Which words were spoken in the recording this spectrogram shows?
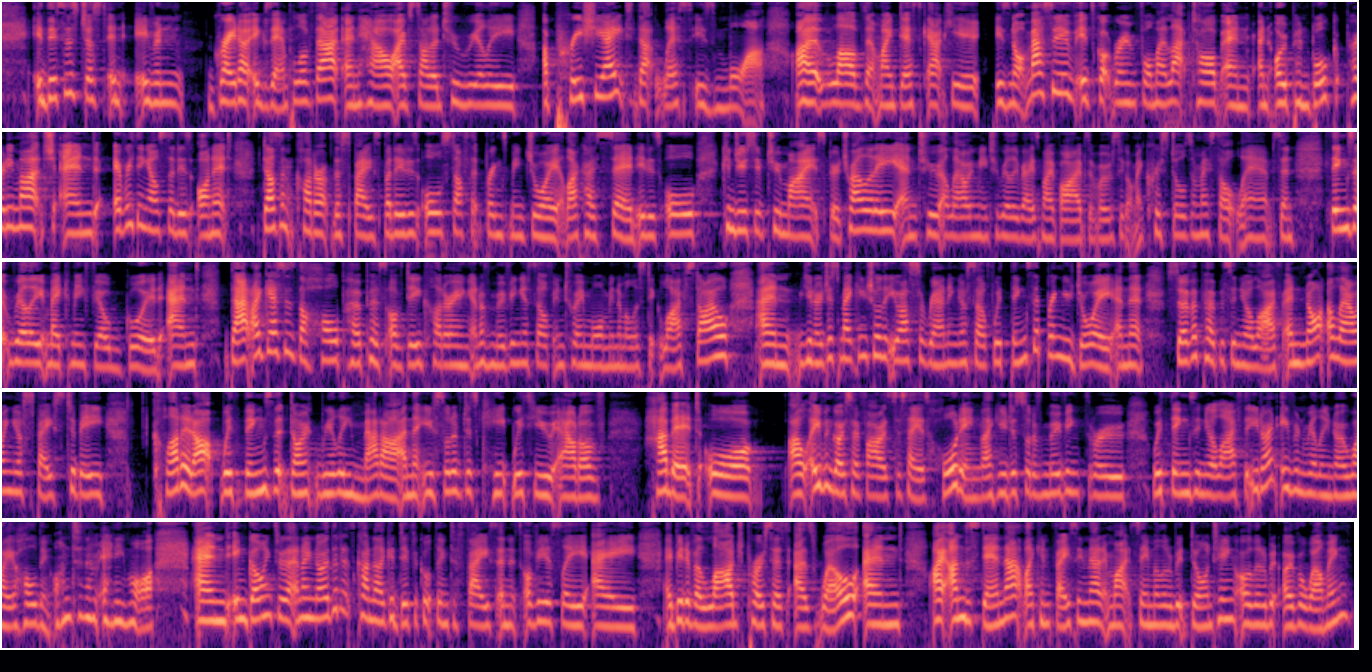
this is just an even greater example of that and how I've started to really appreciate that less is more. I love that my desk out here is not massive. It's got room for my laptop and an open book pretty much and everything else that is on it doesn't clutter up the space, but it is all stuff that brings me joy. Like I said, it is all conducive to my spirituality and to allowing me to really raise my vibes. I've obviously got my crystals and my salt lamps and things that really make me feel good. And that I guess is the whole purpose of decluttering and of moving yourself into a more minimalistic lifestyle and, you know, just making sure that you are surrounding yourself with things that bring you joy and that serve a purpose in your life and not allowing your space to be cluttered up with things that don't really matter and that you sort of just keep with you out of habit or I'll even go so far as to say is hoarding, like you're just sort of moving through with things in your life that you don't even really know why you're holding onto them anymore. And in going through that, and I know that it's kind of like a difficult thing to face, and it's obviously a a bit of a large process as well. And I understand that, like in facing that, it might seem a little bit daunting or a little bit overwhelming.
